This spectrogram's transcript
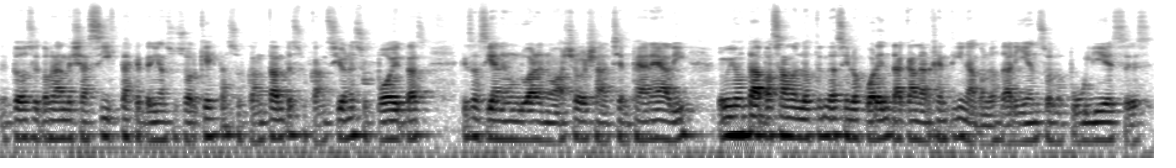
de todos estos grandes jazzistas que tenían sus orquestas, sus cantantes, sus canciones, sus poetas que se hacían en un lugar en Nueva York llamado Champagne Alley. Lo mismo estaba pasando en los 30 y en los 40 acá en la Argentina con los Dariensos, los Puglieses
